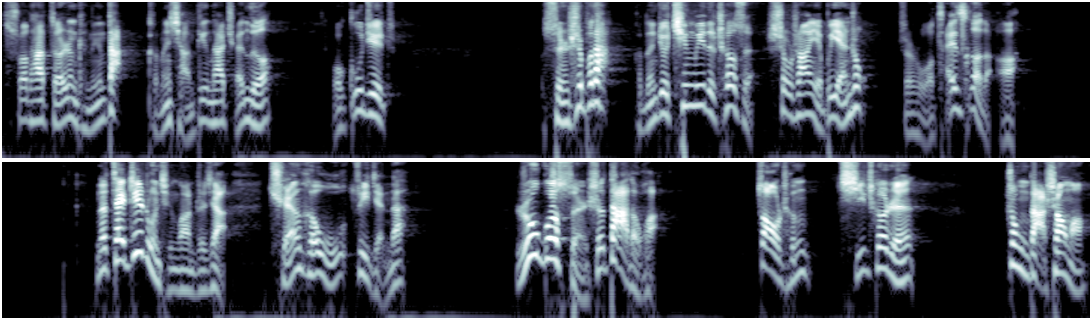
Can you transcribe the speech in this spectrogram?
说他责任肯定大，可能想定他全责。我估计损失不大，可能就轻微的车损，受伤也不严重，这是我猜测的啊。那在这种情况之下，全和无最简单。如果损失大的话，造成骑车人重大伤亡、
